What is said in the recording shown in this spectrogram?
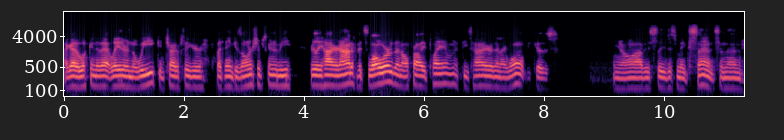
I got to look into that later in the week and try to figure if I think his ownership's going to be really high or not. If it's lower, then I'll probably play him. If he's higher, then I won't because, you know, obviously it just makes sense. And then,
